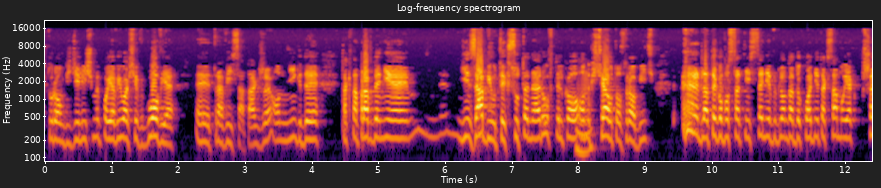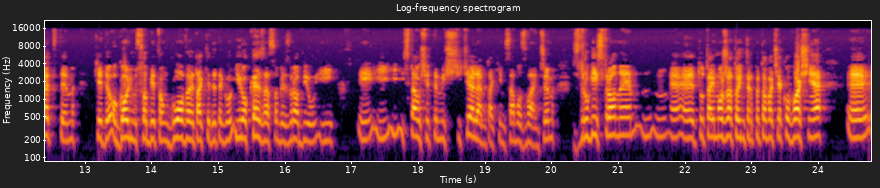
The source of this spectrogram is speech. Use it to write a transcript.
którą widzieliśmy, pojawiła się w głowie Travisa, tak, że on nigdy tak naprawdę nie, nie zabił tych sutenerów, tylko on mhm. chciał to zrobić Dlatego w ostatniej scenie wygląda dokładnie tak samo jak przed tym, kiedy ogolił sobie tą głowę, tak, kiedy tego irokeza sobie zrobił i, i, i stał się tym mścicielem takim samozwańczym. Z drugiej strony, mm, e, e, tutaj można to interpretować jako właśnie e,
